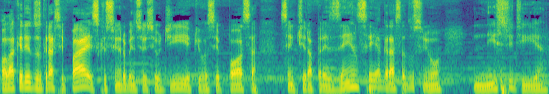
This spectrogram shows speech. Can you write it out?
Olá, queridos graça e paz, que o Senhor abençoe seu dia, que você possa sentir a presença e a graça do Senhor neste dia,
